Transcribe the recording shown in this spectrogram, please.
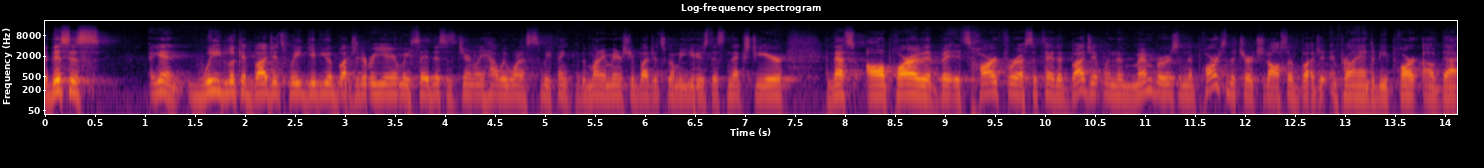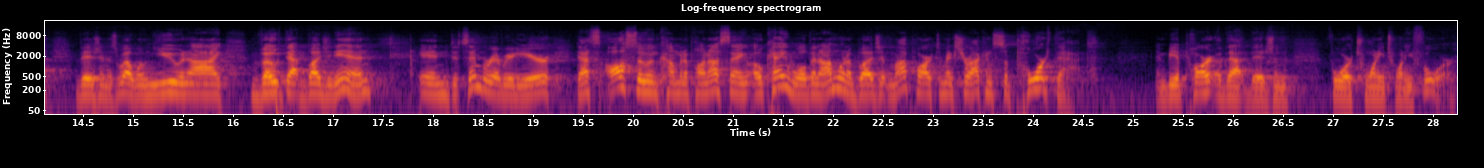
But this is again, we look at budgets. We give you a budget every year, and we say this is generally how we want to. We think the money ministry budget is going to be used this next year, and that's all part of it. But it's hard for us to say the budget when the members and the parts of the church should also budget and plan to be part of that vision as well. When you and I vote that budget in. In December every year, that's also incumbent upon us saying, okay, well, then I'm going to budget my part to make sure I can support that and be a part of that vision for 2024.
